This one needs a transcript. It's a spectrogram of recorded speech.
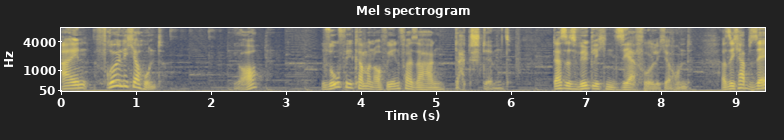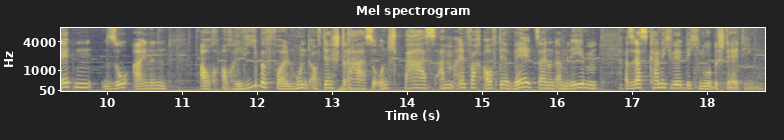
Ein fröhlicher Hund. Ja, so viel kann man auf jeden Fall sagen, das stimmt. Das ist wirklich ein sehr fröhlicher Hund. Also ich habe selten so einen auch, auch liebevollen Hund auf der Straße und Spaß am einfach auf der Welt sein und am Leben. Also das kann ich wirklich nur bestätigen.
